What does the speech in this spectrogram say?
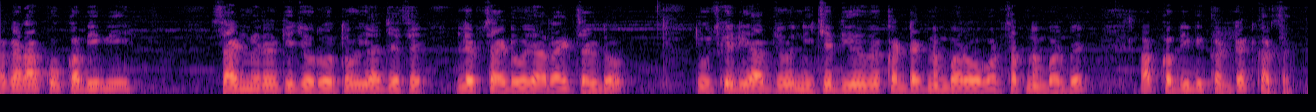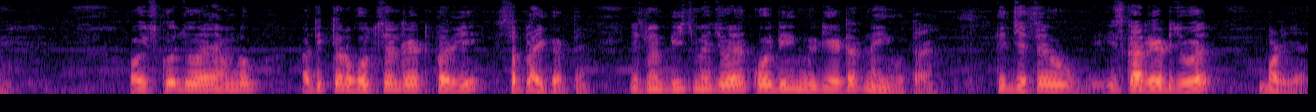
अगर आपको कभी भी साइड मिरर की ज़रूरत हो, या जैसे लेफ़्ट साइड हो, या राइट साइड हो तो उसके लिए आप जो है, नीचे दिए हुए कॉन्टैक्ट नंबर और व्हाट्सअप नंबर पर आप कभी भी कॉन्टैक्ट कर सकते हैं। और इसको जो है हम लोग अधिकतर होलसेल रेट पर ही सप्लाई करते हैं। इसमें बीच में जो है कोई भी मीडिएटर नहीं होता है कि जिससे इसका रेट जो है बढ़ जाए।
